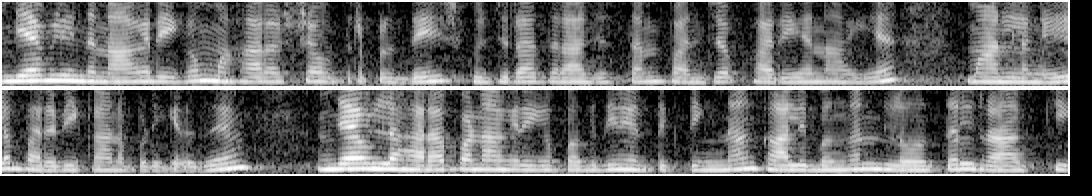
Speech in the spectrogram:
இந்தியாவில் இந்த நாகரிகம் மகாராஷ்டிரா உத்தரப்பிரதேஷ் குஜராத் ராஜஸ்தான் பஞ்சாப் ஹரியானா ஆகிய மாநிலங்களில் பரவி காணப்படுகிறது. இந்தியாவில் உள்ள ஹராப்பா நாகரிக பகுதின்னு எடுத்துக்கிட்டிங்கன்னா காலிபங்கன் லோத்தல் ராக்கி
